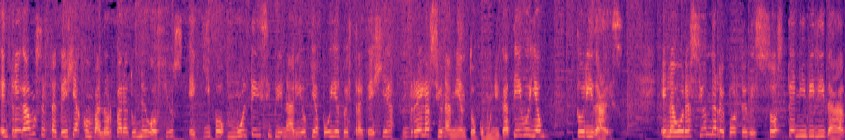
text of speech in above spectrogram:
Entregamos estrategias con valor para tus negocios, equipo multidisciplinario que apoya tu estrategia, relacionamiento comunicativo y autoridades. Elaboración de reportes de sostenibilidad,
